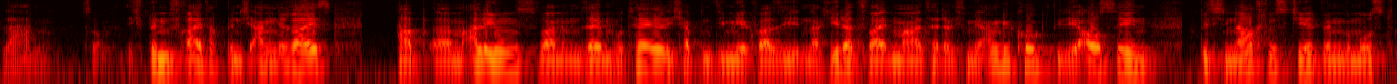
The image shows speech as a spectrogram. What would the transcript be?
Laden. So, ich bin Freitag bin ich angereist, habe ähm, alle Jungs waren im selben Hotel. Ich habe sie mir quasi nach jeder zweiten Mahlzeit habe ich mir angeguckt, wie die aussehen, bisschen nachjustiert, wenn gemusst.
